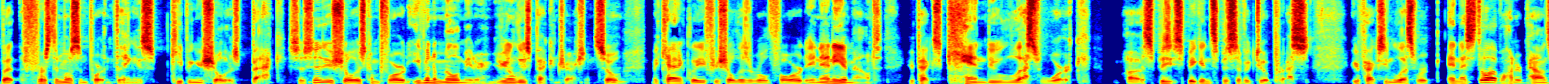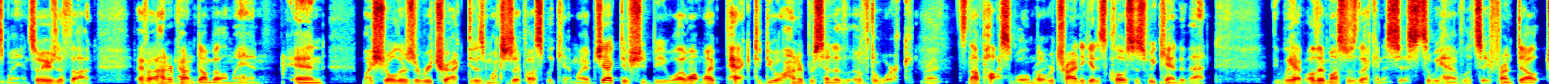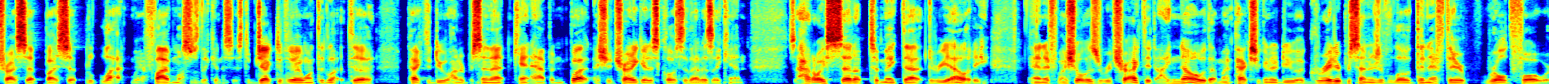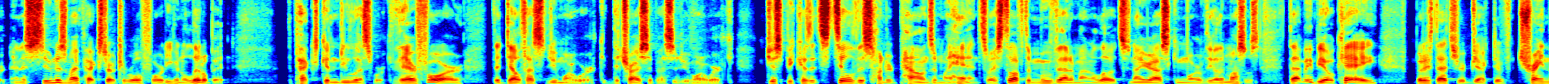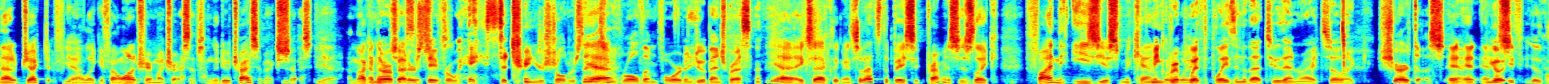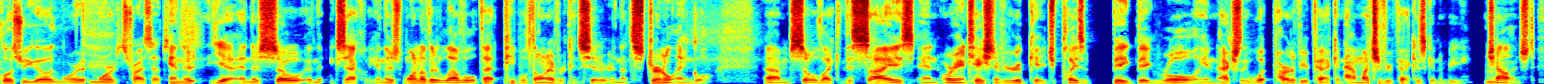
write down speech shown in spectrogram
but the first and most important thing is keeping your shoulders back. So as soon as your shoulders come forward, even a millimeter, you're going to lose pec contraction. So mm. mechanically, if your shoulders are rolled forward in any amount, your pecs can do less work. Uh, spe- speaking specific to a press, your pecs can do less work. And I still have 100 pounds in my hand. So here's a thought: I have a 100 pound dumbbell in my hand, and my shoulders are retracted as much as I possibly can. My objective should be, well, I want my pec to do 100% of, of the work. Right. It's not possible, right. but we're trying to get as close as we can to that. We have other muscles that can assist. So we have, let's say, front delt, tricep, bicep, lat. We have five muscles that can assist. Objectively, I want the, the pec to do 100% of that. Can't happen, but I should try to get as close to that as I can. So how do I set up to make that the reality? And if my shoulders are retracted, I know that my pecs are going to do a greater percentage of load than if they're rolled forward. And as soon as my pecs start to roll forward, even a little bit, the pec's going to do less work. Therefore, the delt has to do more work. The tricep has to do more work just because it's still this 100 pounds in my hand. So I still have to move that amount of load. So now you're asking more of the other muscles. That may be okay, but if that's your objective, train that objective. You yeah. know, like if I want to train my triceps, I'm going to do a tricep exercise. Yeah. I'm not going to And there are better, safer ways to train your shoulders than yeah. to roll them forward and do a bench press. yeah, exactly, man. So that's the basic premise is like find the easiest mechanical I mean, grip way. width plays into that too then, right? So like Sure it does. yeah. And, and, and you go, if, the closer you go, the more more it's triceps. And there, yeah, and there's so and exactly, and there's one other level that people don't ever consider, and that's sternal angle. Um, so like the size and orientation of your rib cage plays a big, big role in actually what part of your pec and how much of your pec is going to be mm. challenged.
